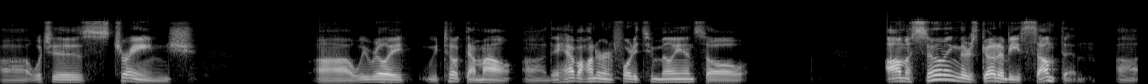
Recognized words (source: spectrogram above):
uh, which is strange. Uh, we really we took them out. Uh, they have 142 million, so I'm assuming there's going to be something uh,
